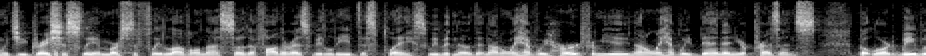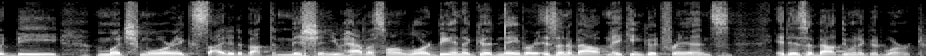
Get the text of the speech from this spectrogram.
Would you graciously and mercifully love on us so that, Father, as we leave this place, we would know that not only have we heard from you, not only have we been in your presence, but Lord, we would be much more excited about the mission you have us on. Lord, being a good neighbor isn't about making good friends, it is about doing a good work.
